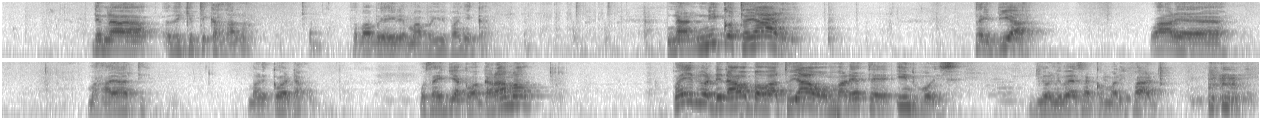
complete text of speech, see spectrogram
ninasikitika sana sababu ya ile mambo ilifanyika, na niko tayari saidia wale mahayati marekoda kusaidia kwa gharama. Kwa hivyo ninaomba watu yao malete invoice ndio niweza kumarifadi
